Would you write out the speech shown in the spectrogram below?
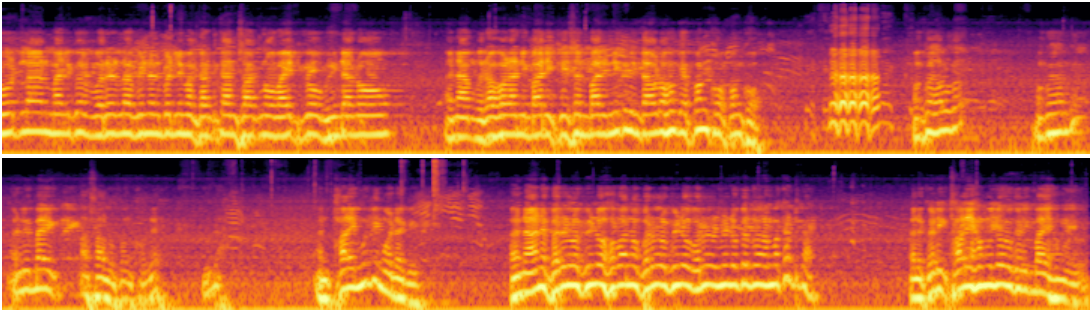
રોટલા માલિકો ભરેલા ભીંડા બદલીમાં કટકાન શાકનો, વાઈટ ગયો ભીંડાનો અને આમ રહોડાની બારી કિશન બારી નીકળીને તો આવડો શું કે પંખો પંખો. પંખો સારું કહો પંખો સારું કહો એટલે બાઈક આ સારું પંખો લે. અને થાળી મૂકી મોઢા ગઈ. અને આને ભરેલો ભીંડો હવાનો ભરેલો ભીંડો ભરેલો ભીંડો કરતો આમાં કટકા અને ઘડીક થાળી હમું જોવે ઘડીક બાઈ હમું જોવે.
